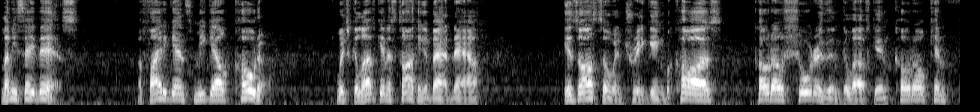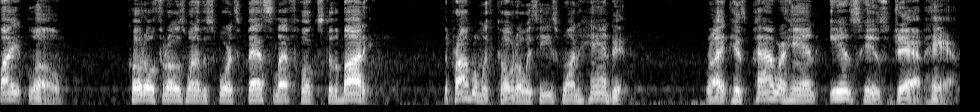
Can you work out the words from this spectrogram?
Let me say this. A fight against Miguel Cotto, which Golovkin is talking about now, is also intriguing because Cotto's shorter than Golovkin. Cotto can fight low. Cotto throws one of the sport's best left hooks to the body. The problem with Cotto is he's one-handed, right? His power hand is his jab hand.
